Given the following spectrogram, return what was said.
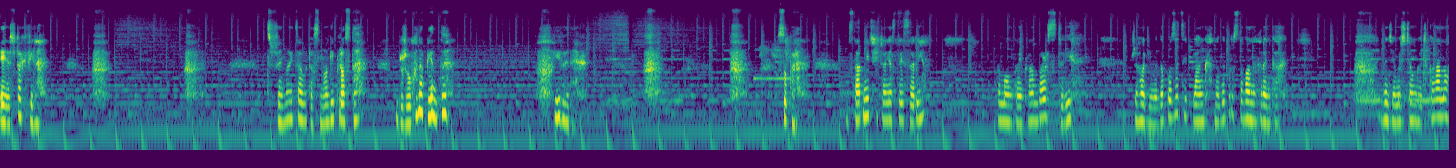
I jeszcze chwilę. Trzymaj cały czas nogi proste, brzuch napięty i wydech. Super. Ostatnie ćwiczenie z tej serii to Mountain Climbers, czyli przechodzimy do pozycji plank na wyprostowanych rękach. Będziemy ściągać kolano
